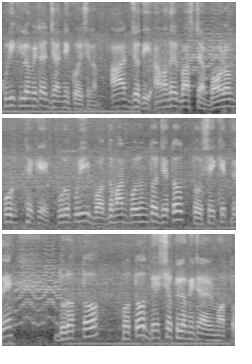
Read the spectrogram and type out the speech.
কুড়ি কিলোমিটার জার্নি করেছিলাম। আর যদি আমাদের বাসটা বহরমপুর থেকে পুরোপুরি বর্ধমান পর্যন্ত যেত, তো সেই ক্ষেত্রে দূরত্ব হতো দেড়শো কিলোমিটারের মতো,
